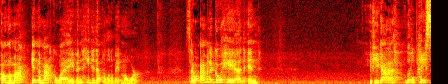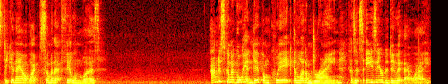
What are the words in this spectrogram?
on the mic in the microwave and heat it up a little bit more. So I'm going to go ahead and if you got a little piece sticking out like some of that filling was, I'm just going to go ahead and dip them quick and let them drain because it's easier to do it that way.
